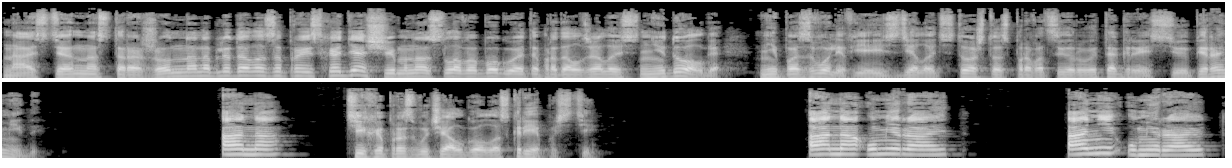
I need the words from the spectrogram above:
Настя настороженно наблюдала за происходящим, но, слава богу, это продолжалось недолго, не позволив ей сделать то, что спровоцирует агрессию пирамиды. «Она...» — тихо прозвучал голос крепости. «Она умирает. Они умирают.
